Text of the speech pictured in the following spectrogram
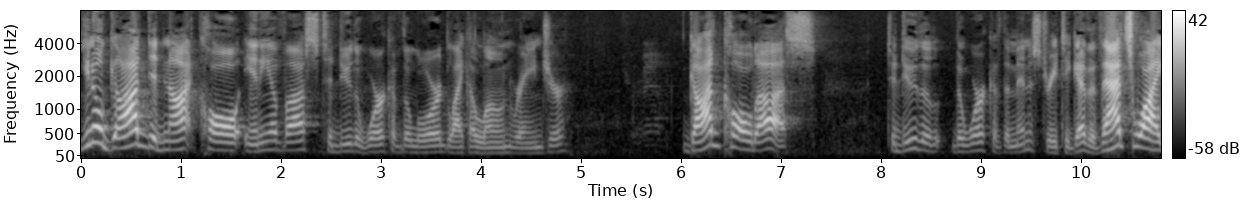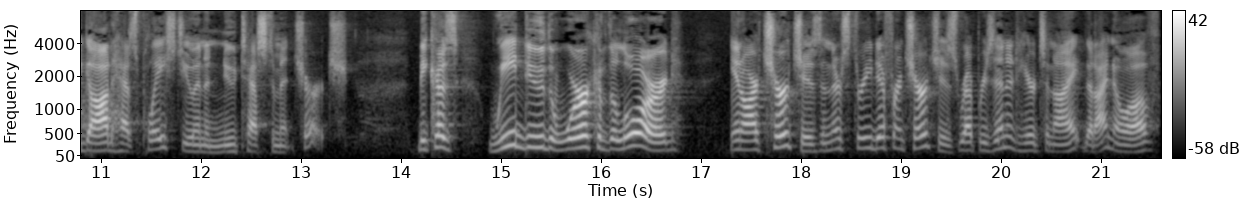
You know, God did not call any of us to do the work of the Lord like a lone ranger. God called us to do the, the work of the ministry together. That's why God has placed you in a New Testament church. Because we do the work of the Lord in our churches, and there's three different churches represented here tonight that I know of.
